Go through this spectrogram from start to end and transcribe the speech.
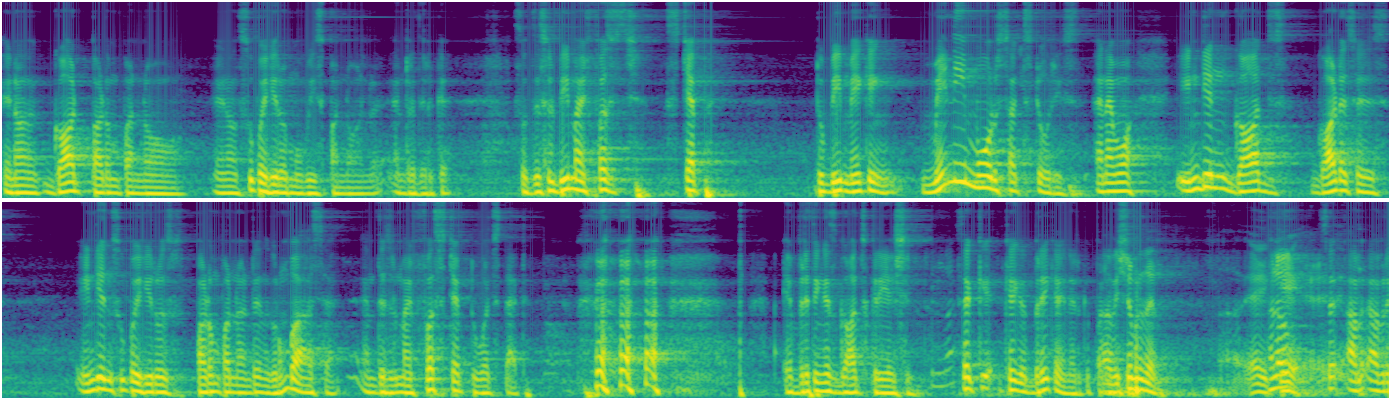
ஏன்னா காட் படம் பண்ணோம் ஏன்னா சூப்பர் ஹீரோ மூவிஸ் பண்ணோம் என்றது இருக்குது so this will be my first step to be making many more such stories and I Indian gods goddesses Indian super heroes படம் பண்ணுன்றது எனக்கு ரொம்ப ஆசை. And this is my first step towards that everything is God's creation sir கே கேட்க பிரேக் ஆகினு இருக்கு விஷ்ணு சார் அவர்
